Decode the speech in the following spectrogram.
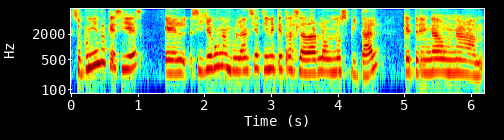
Suponiendo que si es el, si llega una ambulancia, tiene que trasladarlo a un hospital que tenga una,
